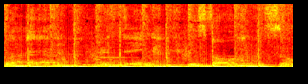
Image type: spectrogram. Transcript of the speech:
light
